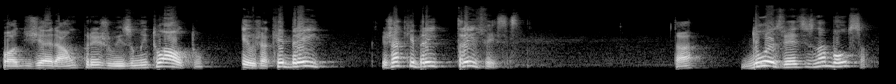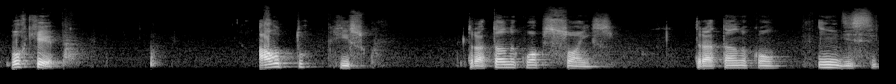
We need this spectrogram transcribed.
pode gerar um prejuízo muito alto. Eu já quebrei. Eu já quebrei três vezes. Tá? Duas vezes na bolsa. Por quê? Alto risco tratando com opções, tratando com índice.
